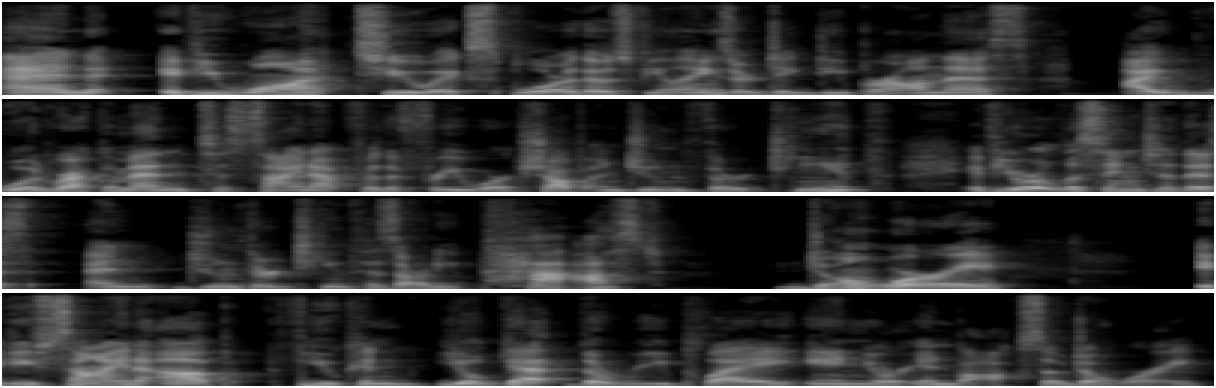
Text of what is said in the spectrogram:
And if you want to explore those feelings or dig deeper on this, I would recommend to sign up for the free workshop on June 13th. If you are listening to this and June 13th has already passed, don't worry. If you sign up, you can you'll get the replay in your inbox, so don't worry.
